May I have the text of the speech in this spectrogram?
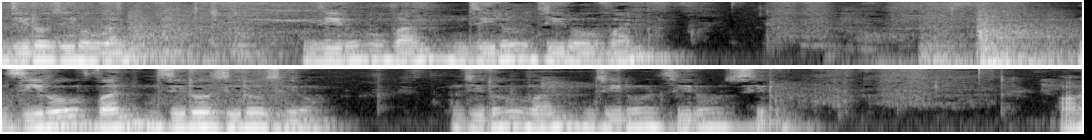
zero zero one zero one, zero zero one zero one, zero zero zero zero one, zero zero zero, और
